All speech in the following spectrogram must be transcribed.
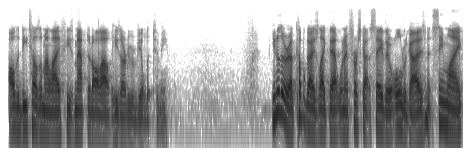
all the details of my life. He's mapped it all out. He's already revealed it to me. You know, there were a couple guys like that when I first got saved. They were older guys, and it seemed like,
